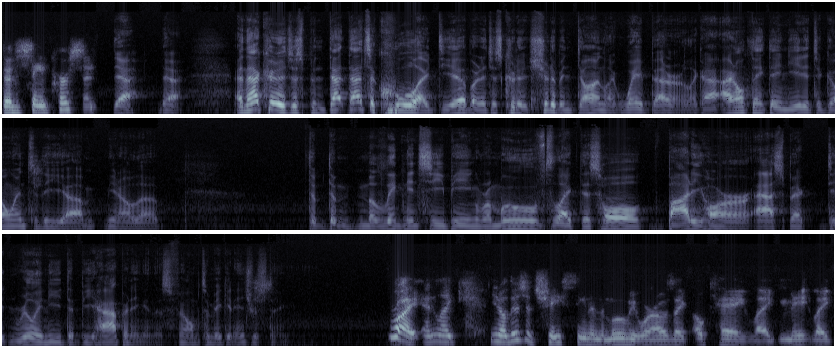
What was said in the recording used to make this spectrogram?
They're the same person. Yeah, yeah. And that could have just been that. That's a cool idea, but it just could have should have been done like way better. Like I, I don't think they needed to go into the um, you know the the, the malignancy being removed, like this whole body horror aspect didn't really need to be happening in this film to make it interesting. Right, and like you know, there's a chase scene in the movie where I was like, okay, like mate, like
